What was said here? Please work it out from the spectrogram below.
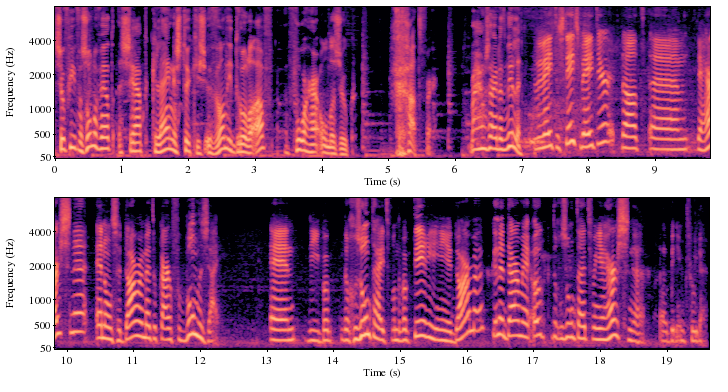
Sophie van Zonneveld schraapt kleine stukjes van die drollen af voor haar onderzoek. Gadver. Waarom zou je dat willen? We weten steeds beter dat uh, de hersenen en onze darmen met elkaar verbonden zijn. En die, de gezondheid van de bacteriën in je darmen kunnen daarmee ook de gezondheid van je hersenen uh, beïnvloeden.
